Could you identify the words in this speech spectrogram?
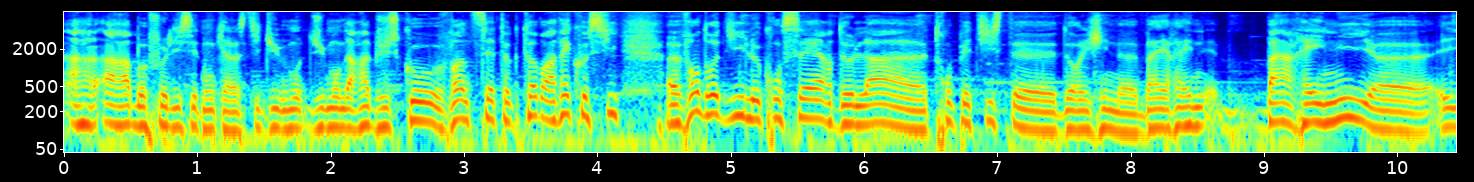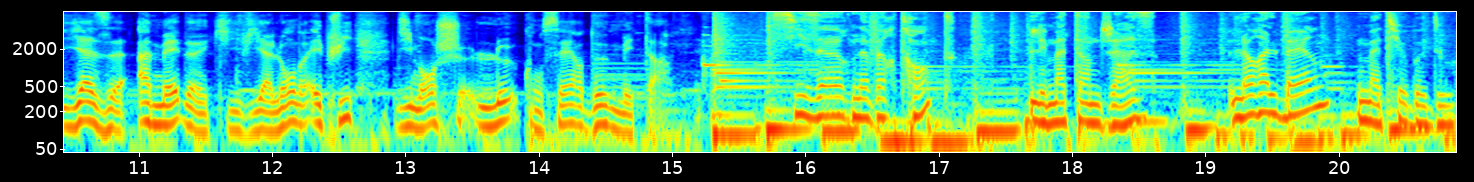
Arabofolie, c'est donc à l'Institut du monde arabe jusqu'au 27 octobre, avec aussi euh, vendredi le concert de la trompettiste d'origine bahreïni Yaz Ahmed qui vit à Londres, et puis dimanche le concert de Méta. 6h, 9h30, les matins de jazz. Laure Alberne, Mathieu Baudou.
